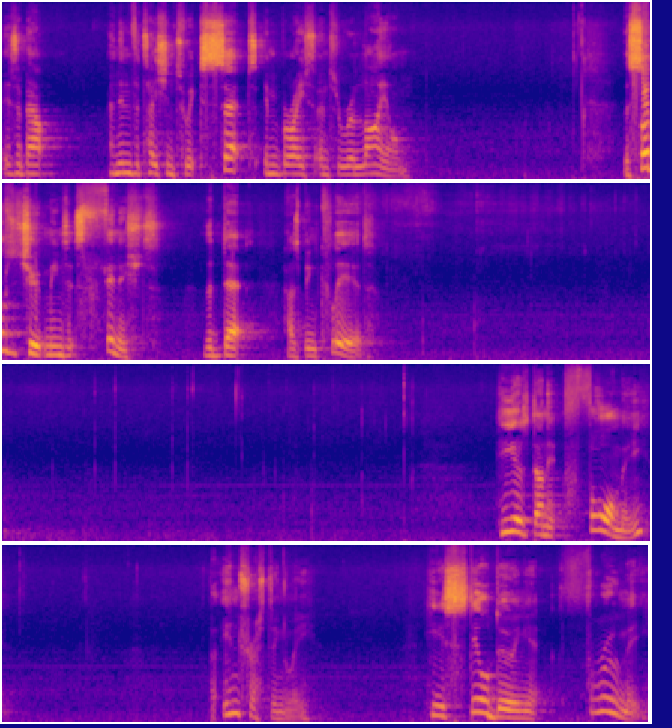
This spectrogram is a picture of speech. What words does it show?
it's about an invitation to accept, embrace, and to rely on. The substitute means it's finished, the debt has been cleared. He has done it for me. But interestingly, He is still doing it through me.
